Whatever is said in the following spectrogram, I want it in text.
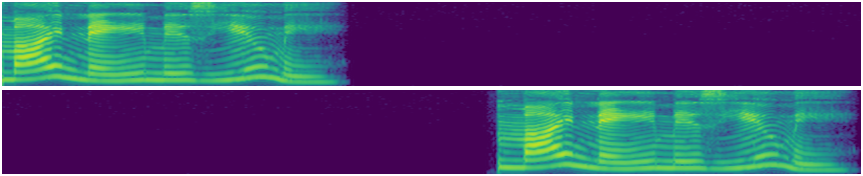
My name is Yumi. My name is Yumi.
